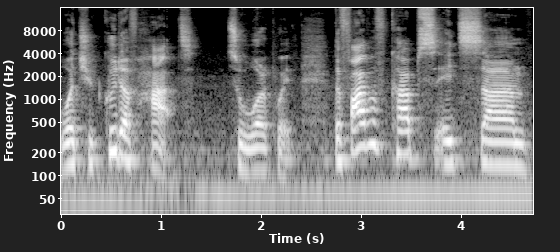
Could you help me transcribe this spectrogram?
what you could have had to work with. The Five of Cups, it's um,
